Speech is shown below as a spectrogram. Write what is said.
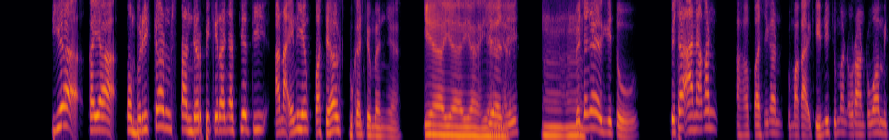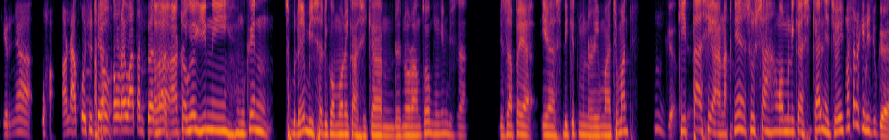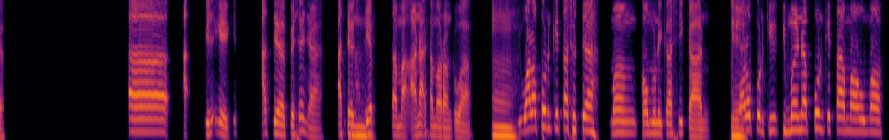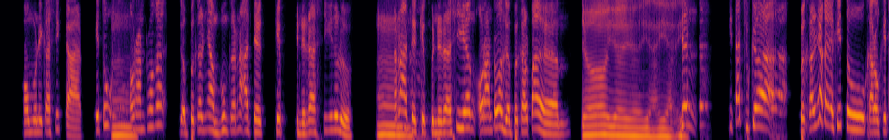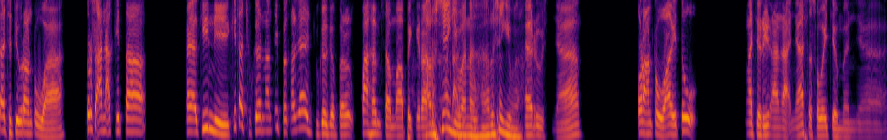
dia kayak memberikan standar pikirannya dia di anak ini yang padahal bukan zamannya. Iya iya iya iya. Iya iya. sih. Hmm, hmm. Biasanya kayak gitu. Biasanya anak kan ah, apa sih kan cuma kayak gini cuman orang tua mikirnya wah anakku sudah Atau- kelewatan Eh, batas. atau gak gini, mungkin sebenarnya bisa dikomunikasikan dan orang tua mungkin bisa bisa apa ya ya sedikit menerima. Cuman Enggak. kita sih anaknya susah komunikasikannya cuy. Masalah gini juga. Eh kayak gitu. ada biasanya ada Hmm. gap sama anak sama orang tua. Hmm, Walaupun kita sudah mengkomunikasikan, Iya. walaupun gi- gimana pun kita mau mengkomunikasikan, itu Hmm. orang tua kan gak bakal nyambung karena ada gap generasi gitu loh. hmm. Karena ada gap generasi yang orang tua gak bakal paham. Oh iya iya iya iya. Dan kita juga bakalnya kayak gitu. Kalau kita jadi orang tua, terus anak kita kayak gini, kita juga nanti bakalnya juga gak bakal paham sama pikiran. Harusnya gimana? itu. Harusnya gimana? Harusnya orang tua itu ngajarin anaknya sesuai zamannya.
